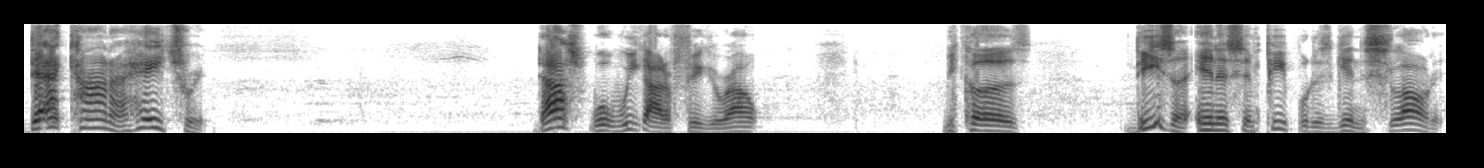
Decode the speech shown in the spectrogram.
that kind of hatred. That's what we got to figure out. Because these are innocent people that's getting slaughtered.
